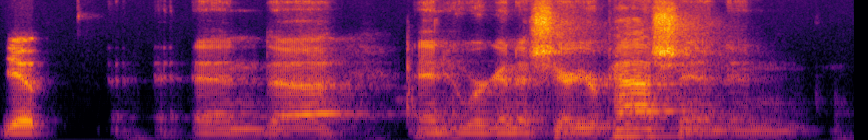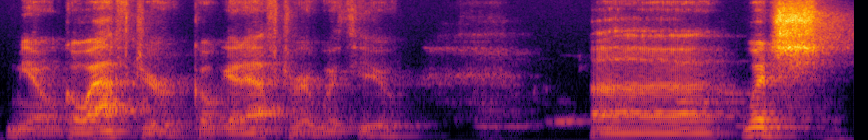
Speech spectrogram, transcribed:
Yep. And uh, and who are going to share your passion and you know go after go get after it with you. Uh, which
